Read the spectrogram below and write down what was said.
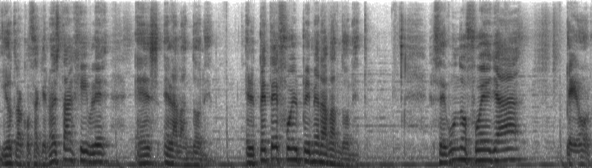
y otra cosa que no es tangible es el abandonet. El PT fue el primer abandonet. El segundo fue ya peor,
